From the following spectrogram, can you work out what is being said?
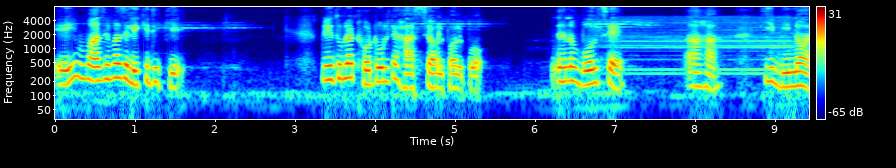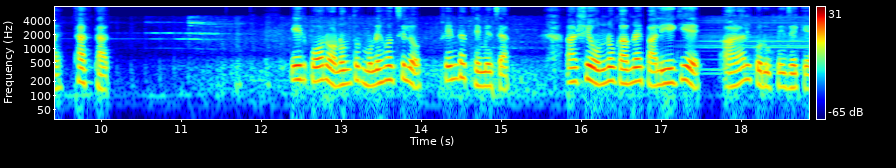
এই মাঝে মাঝে লিখি ঠিকই। মৃদুলা ঠোঁট উল্টে হাসছে অল্প অল্প। যেন বলছে আহা, কি বিনয়। থাক থাক। এরপর অনন্তর মনে হচ্ছিল ট্রেনটা থেমে যাক, আর সে অন্য কামরায় পালিয়ে গিয়ে আড়াল করুক নিজেকে,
